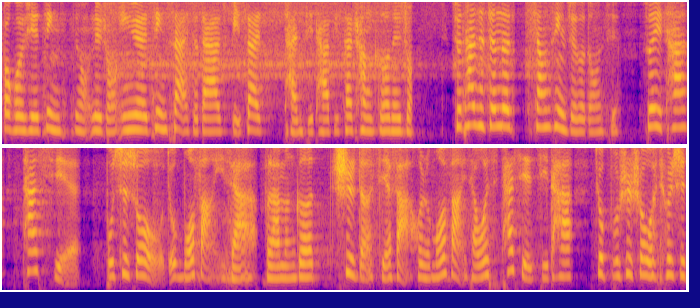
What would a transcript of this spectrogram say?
包括一些竞那种那种音乐竞赛，就大家比赛弹吉他、比赛唱歌那种，就他是真的相信这个东西，所以他他写不是说我就模仿一下弗拉门戈式的写法，或者模仿一下我他写吉他。就不是说我就是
